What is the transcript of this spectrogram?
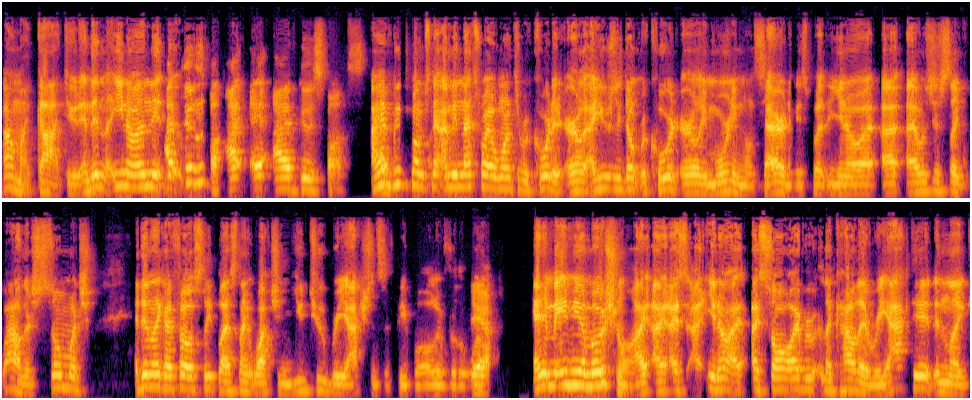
Oh my god, dude! And then you know, and the, I, have goosebumps. I, I have goosebumps. I have goosebumps now. I mean, that's why I wanted to record it early. I usually don't record early morning on Saturdays, but you know, I, I, I was just like, wow, there's so much. And then like I fell asleep last night watching YouTube reactions of people all over the world. Yeah. And it made me emotional. I, I, I you know, I, I saw every like how they reacted and like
